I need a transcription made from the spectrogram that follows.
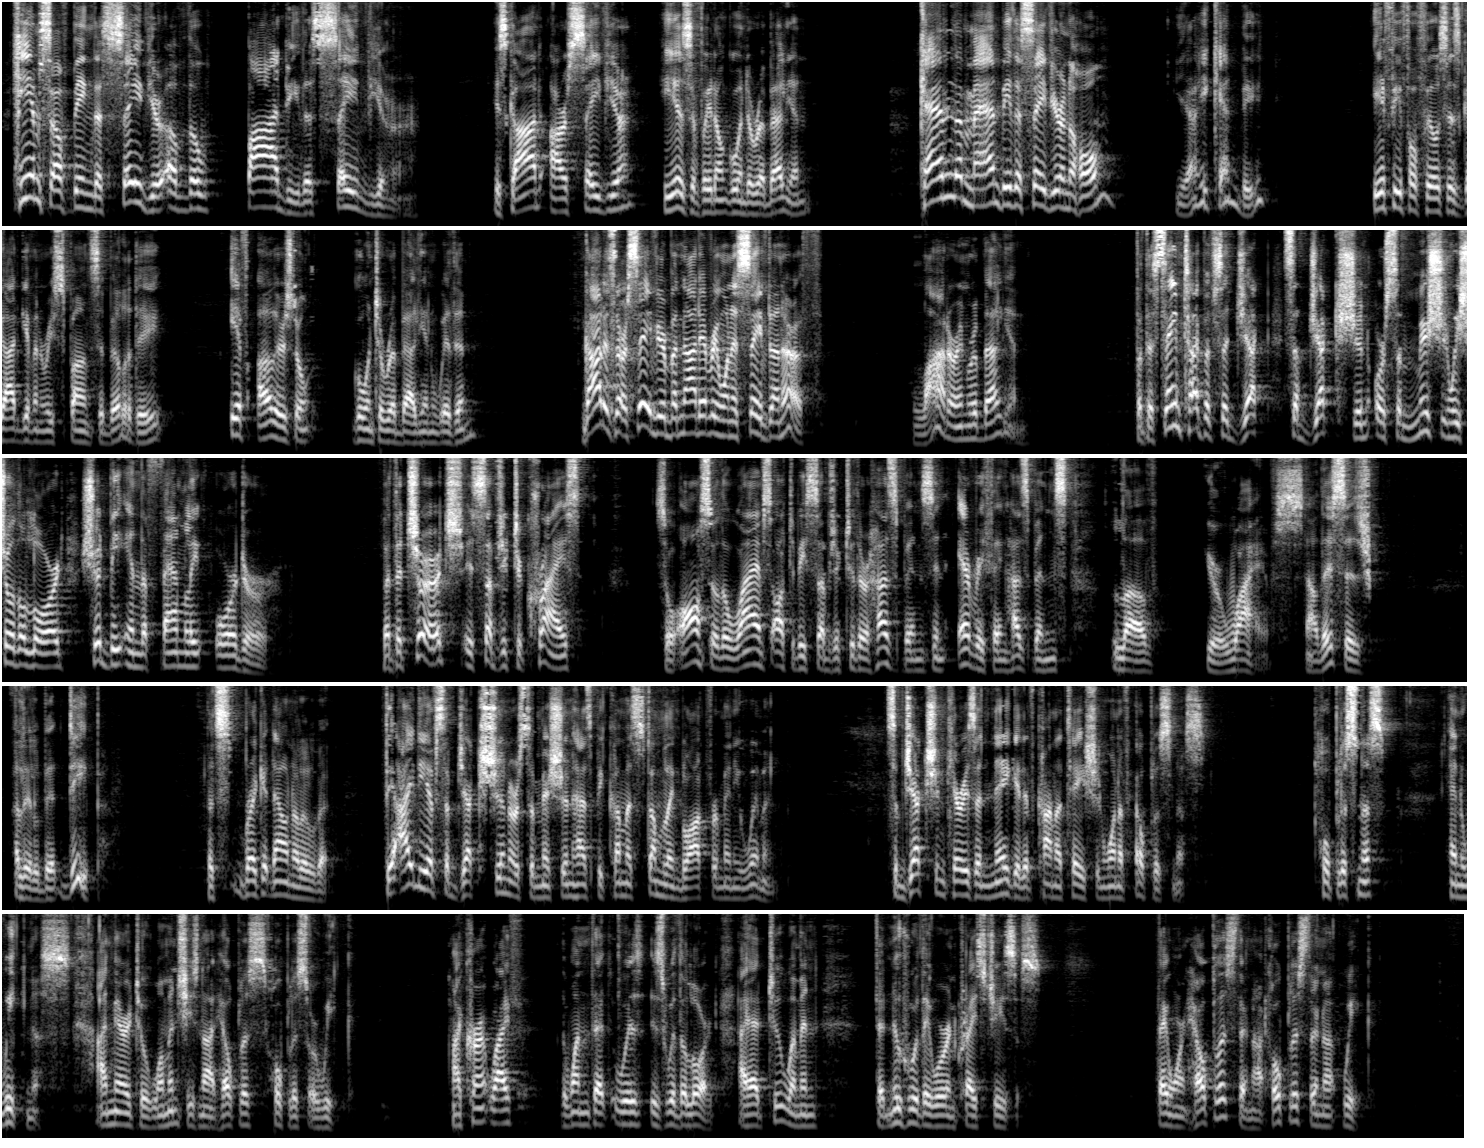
He himself being the Savior of the body, the Savior. Is God our Savior? He is if we don't go into rebellion. Can the man be the Savior in the home? Yeah, he can be. If he fulfills his God given responsibility, if others don't go into rebellion with him. God is our Savior, but not everyone is saved on earth. A lot are in rebellion. But the same type of subject, subjection or submission we show the Lord should be in the family order. But the church is subject to Christ, so also the wives ought to be subject to their husbands in everything. Husbands, love your wives. Now, this is a little bit deep. Let's break it down a little bit. The idea of subjection or submission has become a stumbling block for many women. Subjection carries a negative connotation, one of helplessness, hopelessness, and weakness. I'm married to a woman. She's not helpless, hopeless, or weak. My current wife, the one that is with the Lord. I had two women that knew who they were in Christ Jesus. They weren't helpless, they're not hopeless, they're not weak.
